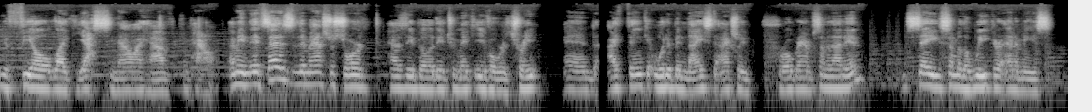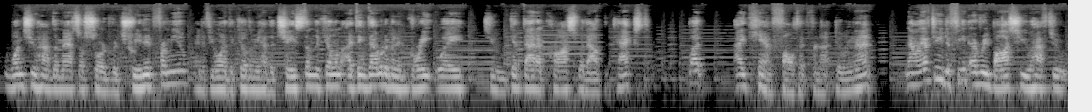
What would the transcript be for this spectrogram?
you feel like, yes, now I have some power. I mean, it says the Master Sword has the ability to make evil retreat, and I think it would have been nice to actually program some of that in. Say some of the weaker enemies, once you have the Master Sword retreated from you, and if you wanted to kill them, you had to chase them to kill them. I think that would have been a great way to get that across without the text, but I can't fault it for not doing that. Now, after you defeat every boss, you have to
